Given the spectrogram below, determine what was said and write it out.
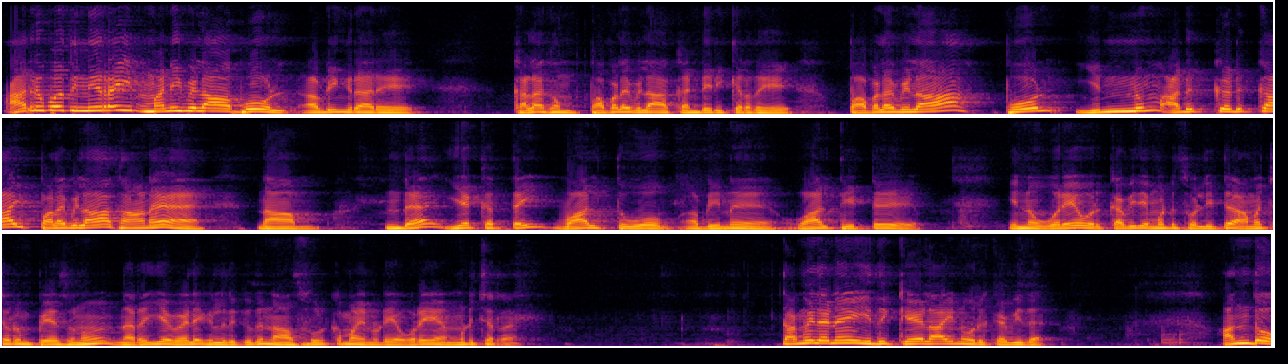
அறுபது நிறை மணிவிழா போல் அப்படிங்கிறாரு. கழகம் பவள விழா கண்டிருக்கிறது. பவள விழா போல் இன்னும் அடுக்கடுக்காய் பல விழா காண நாம் இந்த இயக்கத்தை வாழ்த்துவோம் அப்படின்னு வாழ்த்திட்டு இன்னும் ஒரே ஒரு கவிதை மட்டும் சொல்லிட்டு அமைச்சரும் பேசணும். நிறைய வேலைகள் இருக்குது. நான் சுருக்கமாக என்னுடைய உரையை முடிச்சிடுறேன். தமிழனே இது கேளாய்னு ஒரு கவிதை. அந்தோ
